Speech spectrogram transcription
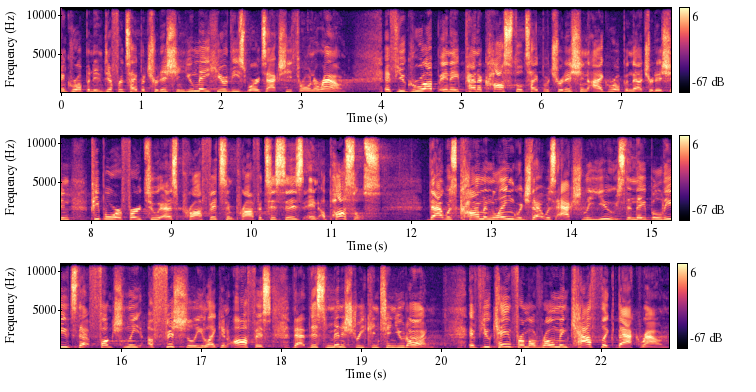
and grew up in a different type of tradition, you may hear these words actually thrown around. If you grew up in a Pentecostal type of tradition, I grew up in that tradition, people were referred to as prophets and prophetesses and apostles. That was common language that was actually used, and they believed that functionally, officially, like an office, that this ministry continued on. If you came from a Roman Catholic background,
